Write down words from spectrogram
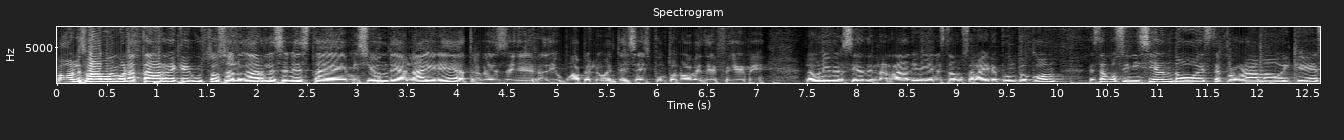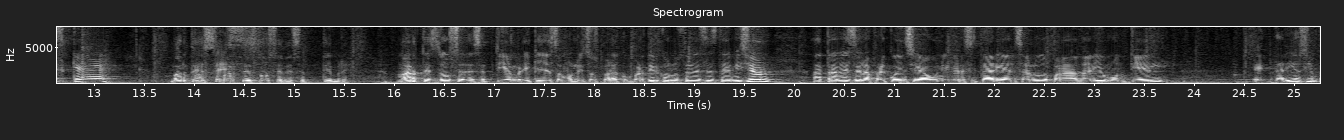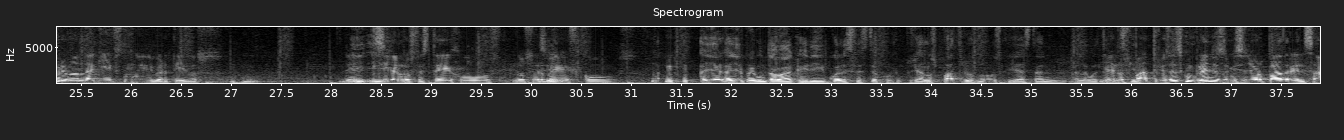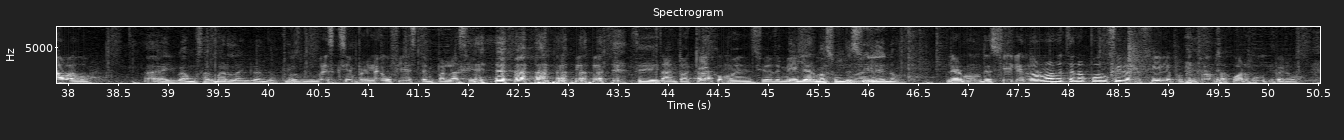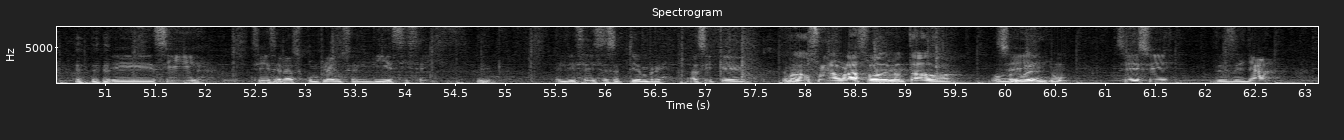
¿Cómo les va? Muy buena tarde, qué gusto saludarles en esta emisión de Al Aire a través de Radio Buap, el 96.9 de FM, la Universidad en la Radio y en estamosalaire.com. Estamos iniciando este programa hoy que es, ¿qué? Martes, Martes. martes 12 de septiembre. Martes 12 de septiembre y que ya estamos listos para compartir con ustedes esta emisión a través de la frecuencia universitaria. El saludo para Darío Montiel. Eh, Darío siempre manda GIFs muy divertidos. De, Y- y- sigan los festejos, los cervezcos. Ayer, ayer preguntaba a Kairi, ¿cuáles festejos? Pues ya los patrios, ¿no? Los que ya están a la vuelta Ya de la los esquina. patrios. Es cumpleaños de mi señor padre el sábado. Ay, vamos a armarla en grande, ¿ok? Pues ves que siempre le hago fiesta en Palacio, sí. tanto aquí Ahora, como en Ciudad de México. Y le armas un desfile. ¿no? Le armo un desfile. Normalmente no podemos ir al desfile porque nos vamos a jugar fútbol, pero eh, sí, sí será su cumpleaños el 16, Sí. el 16 de septiembre. Así que Le mandamos un abrazo adelantado a don Sí. Manuel, ¿no? sí, sí, desde ya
